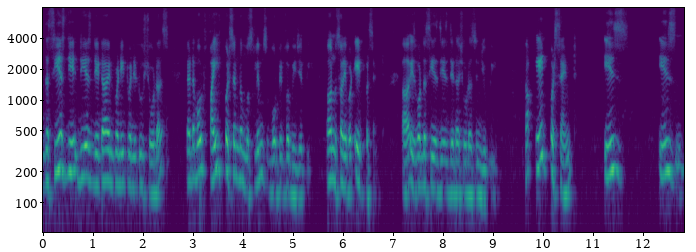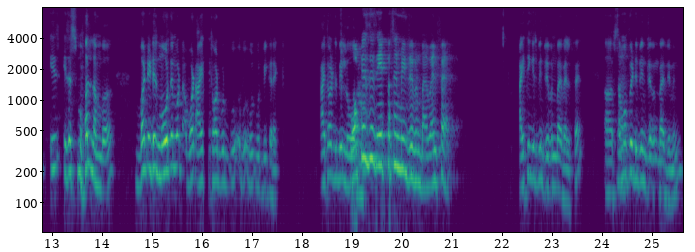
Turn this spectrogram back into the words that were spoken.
the CSDS data in 2022 showed us that about 5% of Muslims voted for BJP. Oh, no, sorry, about 8% uh, is what the CSDS data showed us in UP. Now, 8% is is is is a small number, but it is more than what what I thought would would, would be correct. I thought it would be lower. What is this 8% being driven by? Welfare? I think it's been driven by welfare. Uh, some right. of it has been driven by women.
